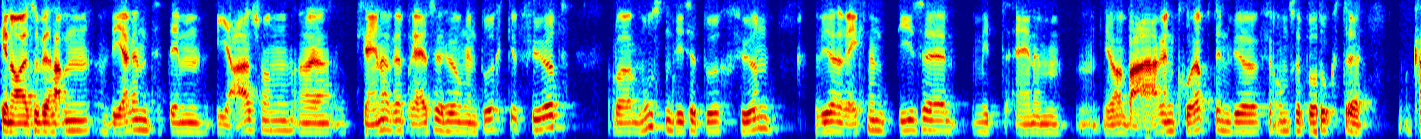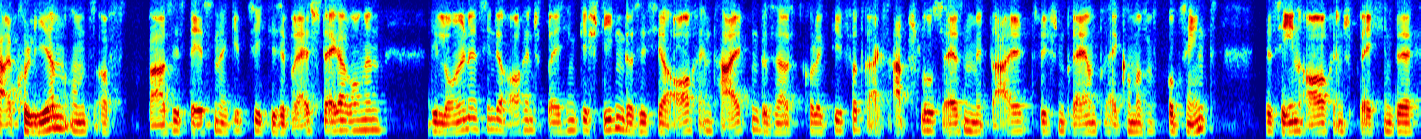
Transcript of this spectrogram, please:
Genau, also wir haben während dem Jahr schon äh, kleinere Preiserhöhungen durchgeführt oder mussten diese durchführen. Wir rechnen diese mit einem ja, Warenkorb, den wir für unsere Produkte kalkulieren und auf Basis dessen ergibt sich diese Preissteigerungen. Die Löhne sind ja auch entsprechend gestiegen, das ist ja auch enthalten. Das heißt, Kollektivvertragsabschluss Eisenmetall zwischen 3 und 3,5 Prozent. Wir sehen auch entsprechende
